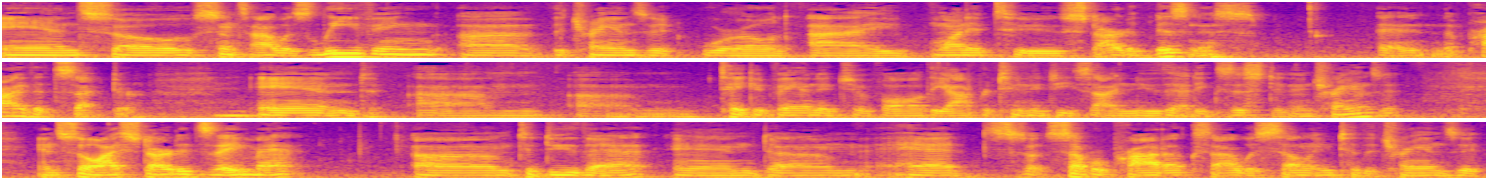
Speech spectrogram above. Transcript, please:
And so, since I was leaving uh, the transit world, I wanted to start a business in the private sector mm-hmm. and um, um, take advantage of all the opportunities I knew that existed in transit. And so I started Zaymat um, to do that and um, had s- several products I was selling to the transit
